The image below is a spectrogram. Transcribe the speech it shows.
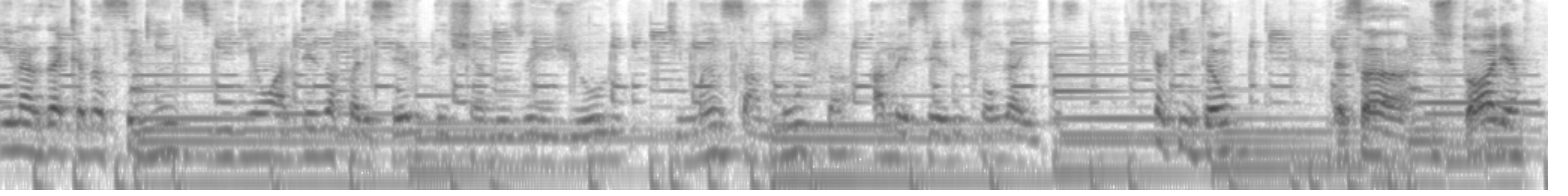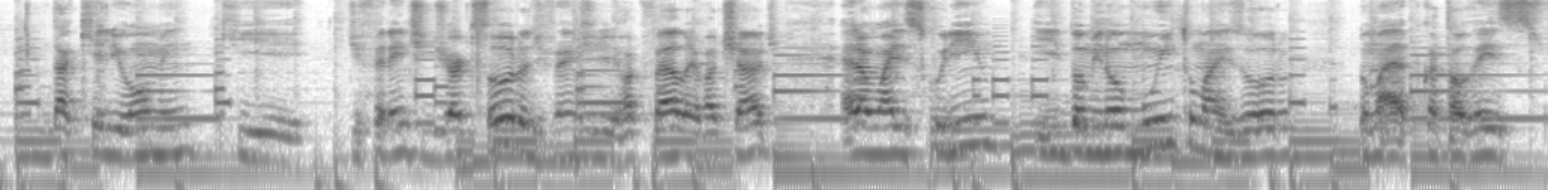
e nas décadas seguintes viriam a desaparecer, deixando os veios de ouro de Mansa Musa à mercê dos Songhaitas. Fica aqui então essa história daquele homem que, diferente de George Soros, diferente de Rockefeller e Rothschild, era mais escurinho e dominou muito mais ouro numa época talvez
